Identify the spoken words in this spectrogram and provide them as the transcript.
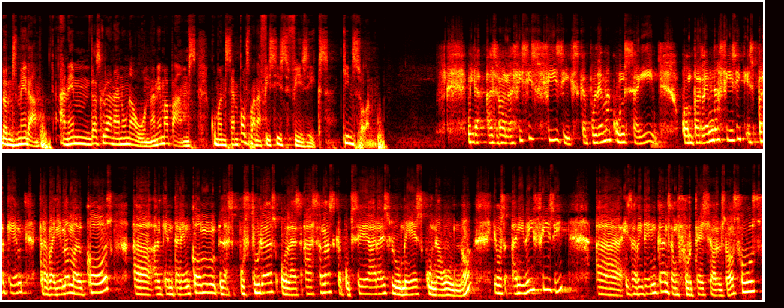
Doncs mira, anem desgranant un a un, anem a pams. Comencem pels beneficis físics. Quins són? Mira, els beneficis físics que podem aconseguir quan parlem de físic és perquè treballem amb el cos eh, el que entenem com les postures o les asanes que potser ara és el més conegut, no? Llavors, a nivell físic eh, és evident que ens enforteix els ossos,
